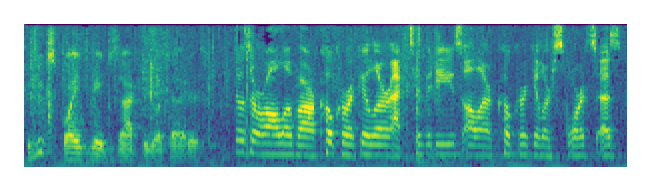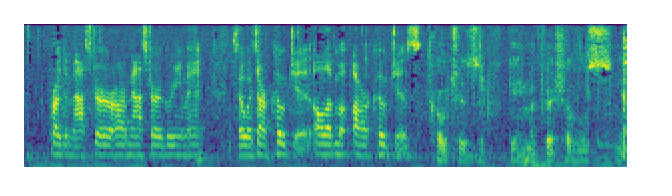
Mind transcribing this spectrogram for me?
Could you explain to me exactly what that is? Those are all of our co-curricular activities, all our co-curricular sports as per the master, our master agreement. So it's our coaches, all of our coaches. Coaches, game officials, yeah.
